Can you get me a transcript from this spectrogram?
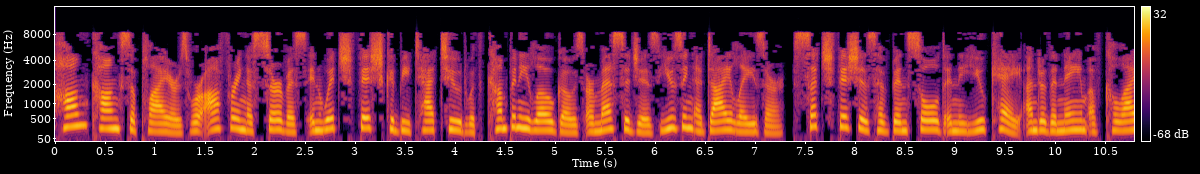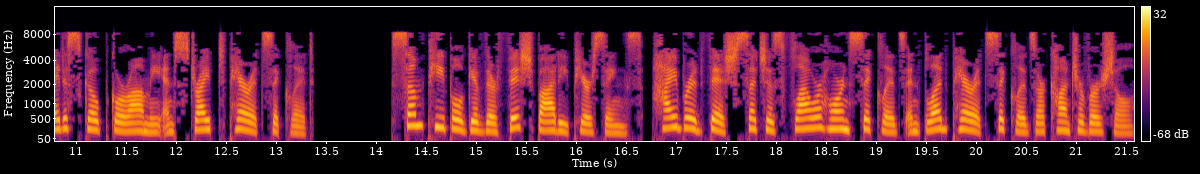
Hong Kong suppliers were offering a service in which fish could be tattooed with company logos or messages using a dye laser. Such fishes have been sold in the UK under the name of kaleidoscope gourami and striped parrot cichlid. Some people give their fish body piercings. Hybrid fish such as flowerhorn cichlids and blood parrot cichlids are controversial.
